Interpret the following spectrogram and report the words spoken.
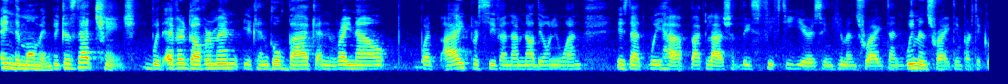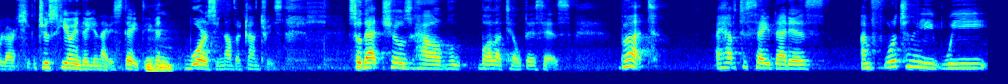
in the moment because that changed with every government you can go back and right now what i perceive and i'm not the only one is that we have backlash at least 50 years in human rights and women's rights in particular, just here in the United States, mm-hmm. even worse in other countries. So that shows how volatile this is. But I have to say that is, unfortunately, we,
